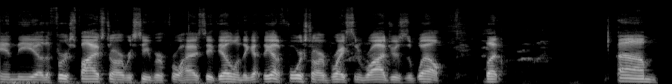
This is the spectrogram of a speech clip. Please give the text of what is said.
and the uh, the first five star receiver for Ohio State. The other one they got they got a four star Bryson Rogers as well, but um,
